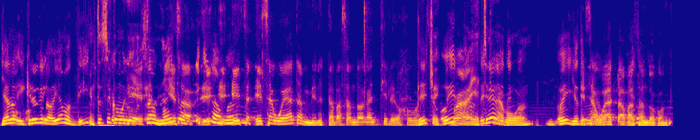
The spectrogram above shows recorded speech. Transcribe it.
Ya lo, y creo que lo habíamos dicho. Entonces, como que esa, obliga, eh, weón. esa, esa weá también está pasando acá en Chile, ojo. con De hecho, oye, Bueno, de hecho, yo tengo- weón. oye, yo tengo Esa weá está pasando con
